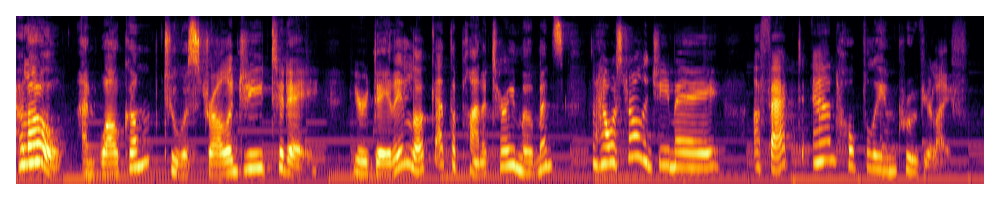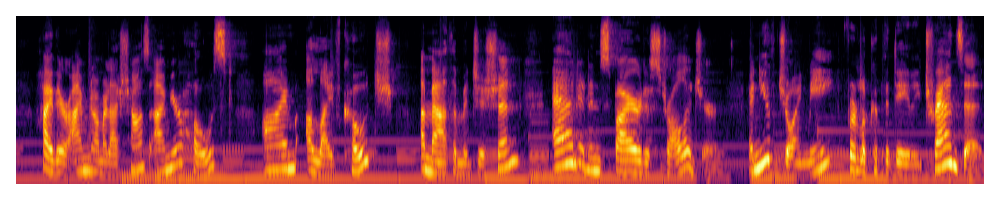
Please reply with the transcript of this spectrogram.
Hello, and welcome to Astrology Today, your daily look at the planetary movements and how astrology may affect and hopefully improve your life. Hi there, I'm Norma Lachance. I'm your host. I'm a life coach, a mathemagician, and an inspired astrologer. And you've joined me for a look at the daily transit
